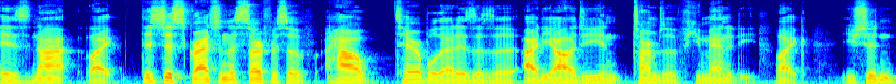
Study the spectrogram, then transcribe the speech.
is not like it's just scratching the surface of how terrible that is as a ideology in terms of humanity. Like you shouldn't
